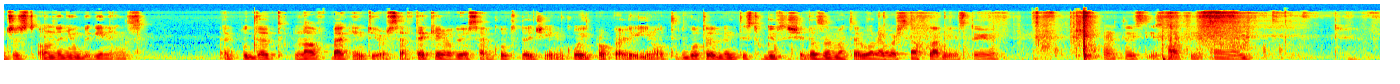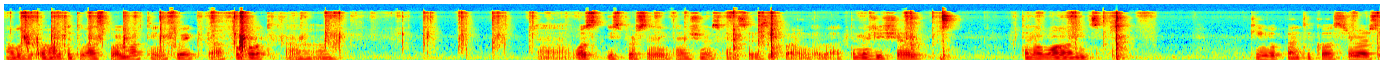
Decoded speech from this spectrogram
just on the new beginnings and put that love back into yourself. Take care of yourself. Go to the gym. Go eat properly. You know go to the dentist who gives a shit. Doesn't matter whatever self-love means to you. Or at least is healthy. Um i was i wanted to ask one more thing quick. I forgot. Um what's this person's intentions cancer is inquiring about the magician ten of wands king of pentacles reversed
